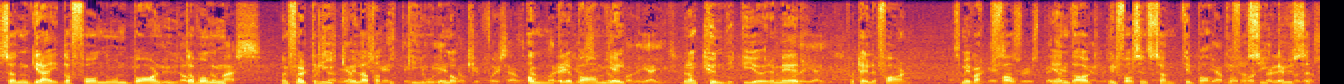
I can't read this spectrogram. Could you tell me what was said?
Sønnen greide å få noen barn ut av vognen, men følte likevel at han ikke gjorde nok. Andre ba om hjelp, men han kunne ikke gjøre mer, forteller faren, som i hvert fall en dag vil få sin sønn tilbake fra sykehuset.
